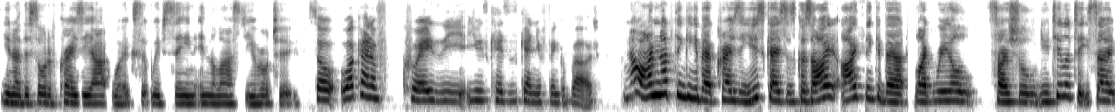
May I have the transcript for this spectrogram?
you know, the sort of crazy artworks that we've seen in the last year or two. So what kind of crazy use cases can you think about? No, I'm not thinking about crazy use cases because I, I think about like real social utility. So,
